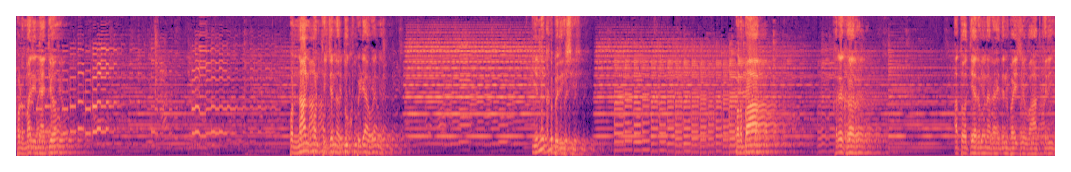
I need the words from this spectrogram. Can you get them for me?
પણ મારી નાચ્યો પણ નાનપણથી જેને દુઃખ પીડ્યા હોય ને, એને ખબર છે. પણ બાપ ખરેખર, આ તો અત્યારે મને રાયદનભાઈ છે વાત કરી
